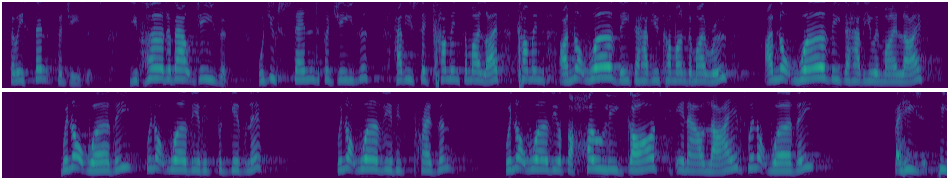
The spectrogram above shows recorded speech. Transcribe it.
so he sent for Jesus. You've heard about Jesus. Would you send for Jesus? Have you said, Come into my life? Come in. I'm not worthy to have you come under my roof. I'm not worthy to have you in my life. We're not worthy. We're not worthy of his forgiveness. We're not worthy of his presence. We're not worthy of the holy God in our lives. We're not worthy. But he, he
